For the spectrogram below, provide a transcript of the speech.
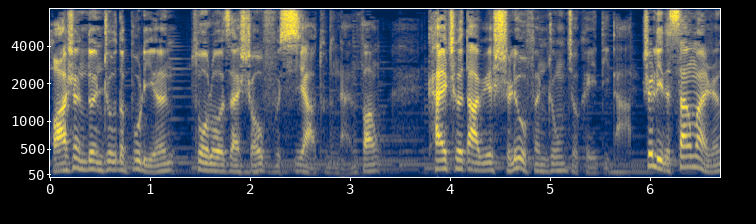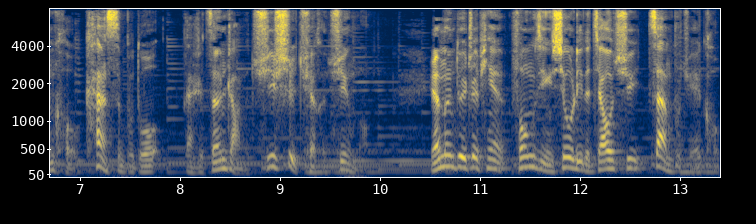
华盛顿州的布里恩坐落在首府西雅图的南方，开车大约十六分钟就可以抵达。这里的三万人口看似不多，但是增长的趋势却很迅猛。人们对这片风景秀丽的郊区赞不绝口。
